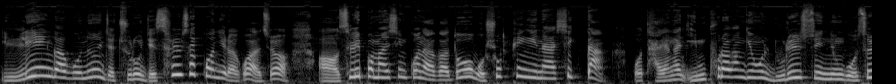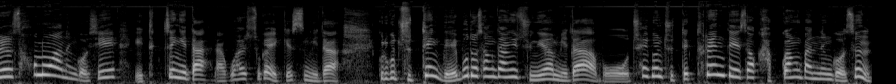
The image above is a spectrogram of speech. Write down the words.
1, 2인 가구는 이제 주로 이제 슬세권이라고 하죠. 어, 슬리퍼만 신고 나가도 뭐 쇼핑이나 식당, 뭐 다양한 인프라 환경을 누릴 수 있는 곳을 선호하는 것이 이 특징이다라고 할 수가 있겠습니다. 그리고 주택 내부도 상당히 중요합니다. 뭐 최근 주택 트렌드에서 각광받는 것은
